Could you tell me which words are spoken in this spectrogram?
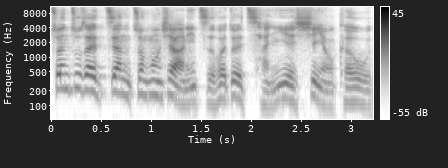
专注在这样的状况下，你只会对产业现有客户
